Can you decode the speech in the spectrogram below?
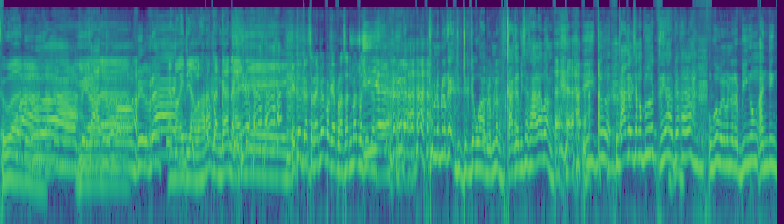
Waduh. Wah, satu mobil Gila. Satu mobil, bro. Emang itu yang lo harapkan kan anjing. itu gas remnya pakai perasaan banget pasti itu. Iya, bener-bener kayak jek, jek. wah bener-bener kagak bisa salah bang. itu kagak bisa ngebut. Ya udah kalah. Gue bener-bener bingung anjing.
